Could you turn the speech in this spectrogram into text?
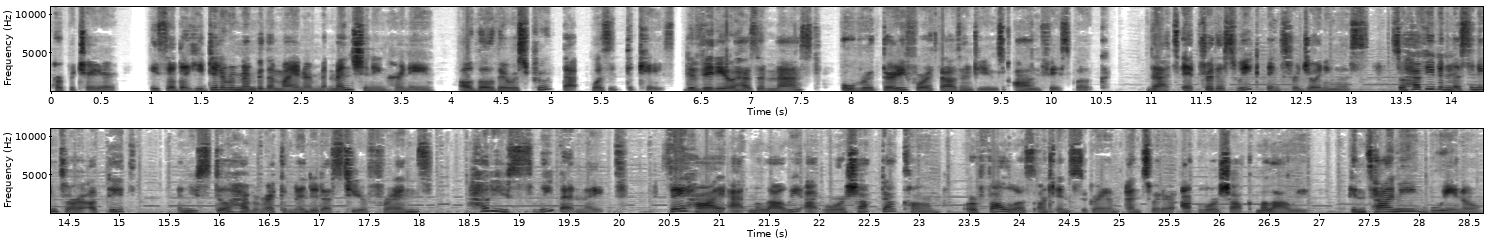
perpetrator. He said that he didn't remember the minor mentioning her name, although there was proof that wasn't the case. The video has amassed over 34,000 views on Facebook. That's it for this week. Thanks for joining us. So, have you been listening to our updates and you still haven't recommended us to your friends? How do you sleep at night? Say hi at Malawi at Rorshok.com or follow us on Instagram and Twitter at Rorshok Malawi. Pintani Bueno.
